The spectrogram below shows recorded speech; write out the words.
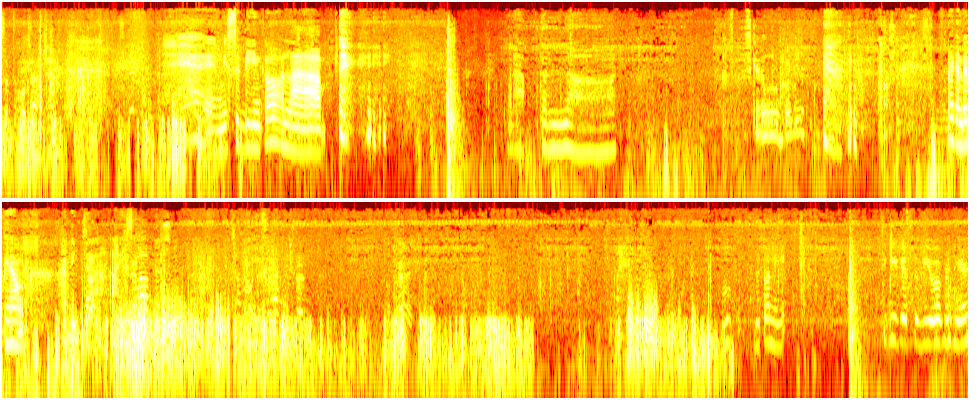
Slept the whole time, Jack. แหมมิ สเตอร์ดีนก็หลับ หลับตลอด Just get a little booger. ไปกันเด้อพี่น้องสวัสดีจ้าอะอีกสักรอบหนึงชอบอีกสักรอบหนึง Okay. ดูต้นนี้ Did you get the view over here?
